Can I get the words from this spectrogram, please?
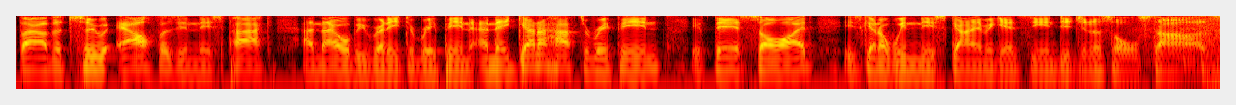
They are the two alphas in this pack and they will be ready to rip in. And they're going to have to rip in if their side is going to win this game against the Indigenous All Stars.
